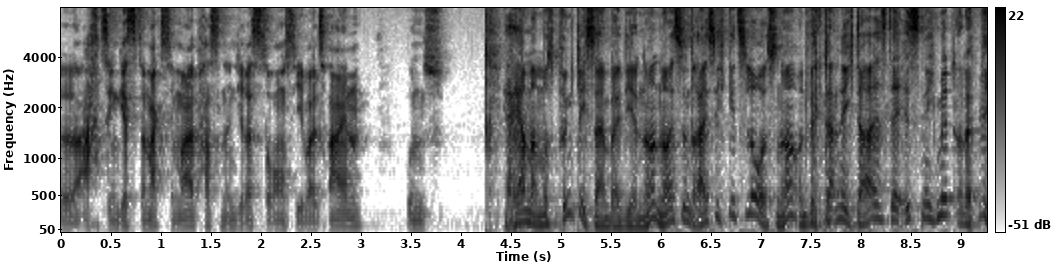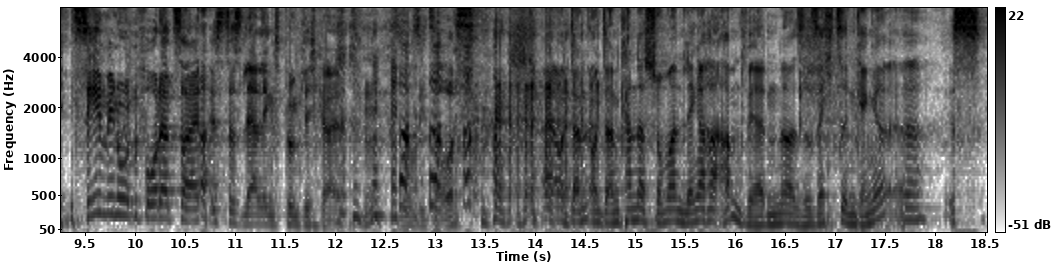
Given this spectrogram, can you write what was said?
18 äh, Gäste maximal passen in die Restaurants jeweils rein und ja, ja, man muss pünktlich sein bei dir, ne? 19.30 geht's los, ne? Und wer dann nicht da ist, der isst nicht mit, oder wie? Zehn Minuten vor der Zeit ist das Lehrlingspünktlichkeit. Hm? So sieht's aus. Ja, und, dann, und dann kann das schon mal ein längerer Abend werden. Ne? Also 16 Gänge äh, ist,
